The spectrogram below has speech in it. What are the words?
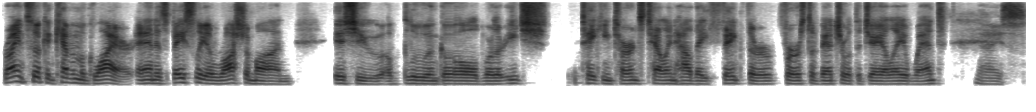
Ryan Sook and Kevin Maguire, and it's basically a Rashomon issue of Blue and Gold where they're each taking turns telling how they think their first adventure with the JLA went. Nice.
